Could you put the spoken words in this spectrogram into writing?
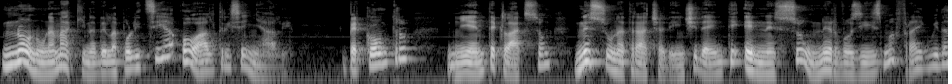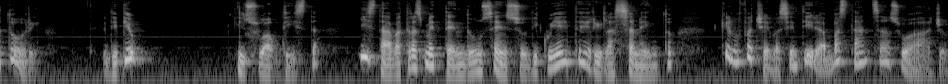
non una macchina della polizia o altri segnali. Per contro, Niente clacson, nessuna traccia di incidenti e nessun nervosismo fra i guidatori. Di più, il suo autista gli stava trasmettendo un senso di quiete e rilassamento che lo faceva sentire abbastanza a suo agio.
